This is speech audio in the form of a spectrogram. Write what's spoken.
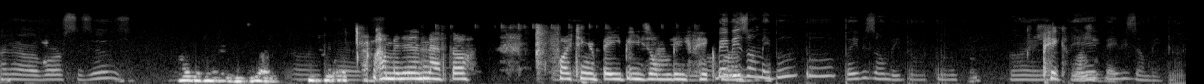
I don't know where horse this is. I'm. I'm in the nether fighting a baby zombie pigman. Baby zombie, boo boo. Baby zombie, boo boo. Going Pigman. big baby zombie, boo.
